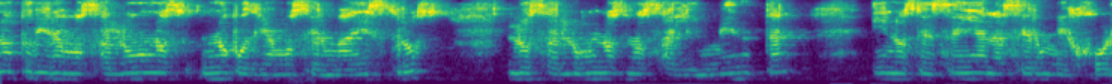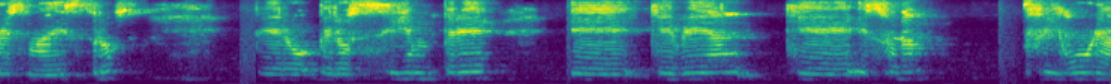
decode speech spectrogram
no tuviéramos alumnos, no podríamos ser maestros. Los alumnos nos alimentan y nos enseñan a ser mejores maestros, pero, pero siempre eh, que vean que es una figura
